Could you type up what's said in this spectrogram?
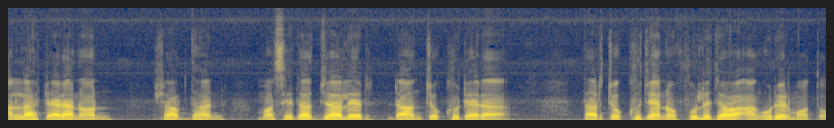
আল্লাহ টেরা নন, সাবধান মাসি দাজ্জালের ডান চক্ষু টেরা। তার চক্ষু যেন ফুলে যাওয়া আঙুরের মতো।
